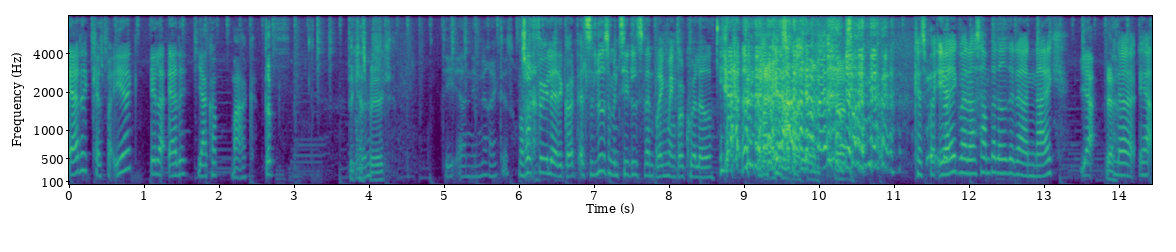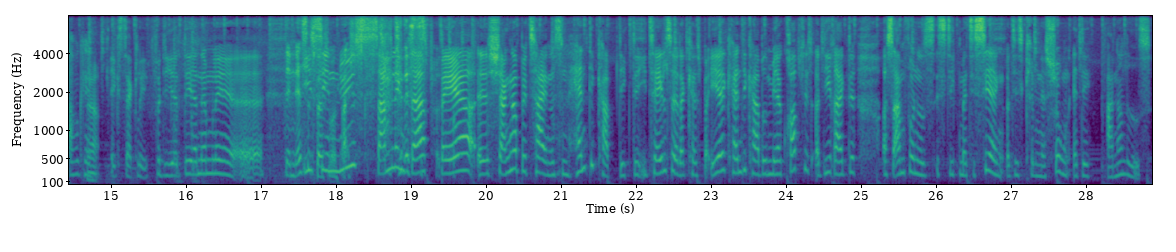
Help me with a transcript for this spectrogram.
Er det Kasper Erik? Eller er det Jakob Mark? Det er Kasper Erik. Det er nemlig rigtigt. Hvorfor føler jeg det godt? Altså, det lyder som en titel, Svend Brinkmann godt kunne have lavet. Ja, Kasper Erik, var det også ham, der lavede det der Nike? Ja Ja. Ja, okay. Ja. exactly. Fordi at det er nemlig... Øh, Det næste I spørgsmål, sin nye faktisk. samling, der spørgsmål. bærer øh, genrebetegnelsen handicapdigte i talsætter Kasper Erik handicappet mere kropsligt og direkte, og samfundets stigmatisering og diskrimination af det anderledes.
